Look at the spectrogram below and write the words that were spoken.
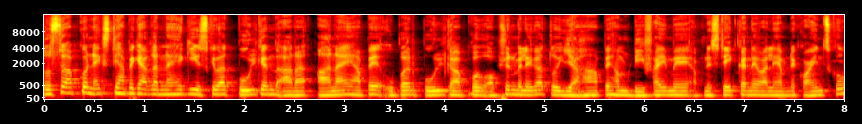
दोस्तों, आपको नेक्स्ट यहाँ पे क्या करना है कि इसके बाद पूल के अंदर आना आना है यहाँ पे। ऊपर पूल का आपको ऑप्शन मिलेगा तो यहाँ पे हम डी में अपने स्टेक करने वाले हैं अपने कॉइन्स को।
